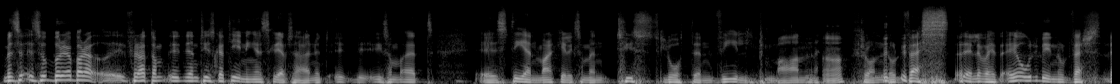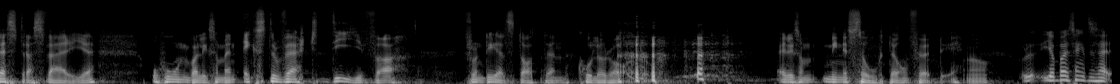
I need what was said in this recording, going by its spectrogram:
Men så, så börjar jag bara, för att de, den tyska tidningen skrev så här, nu, eh, liksom att eh, Stenmark är liksom en tystlåten vildman Ja. från nordväst, eller vad heter det? Jo, det blir nordvästra Sverige. Och hon var liksom en extrovert diva från delstaten Colorado. eller liksom Minnesota hon född i. Ja. Jag bara tänkte så här,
